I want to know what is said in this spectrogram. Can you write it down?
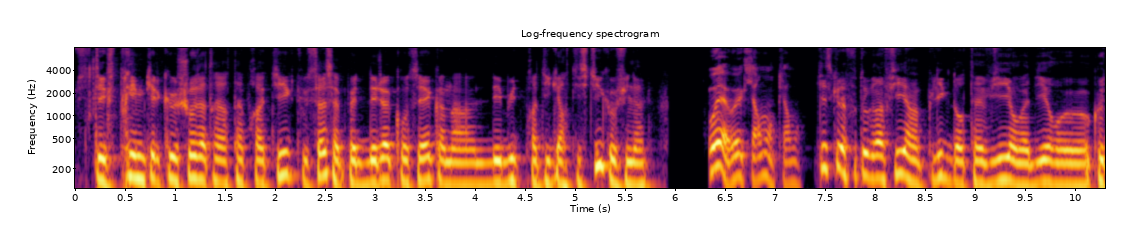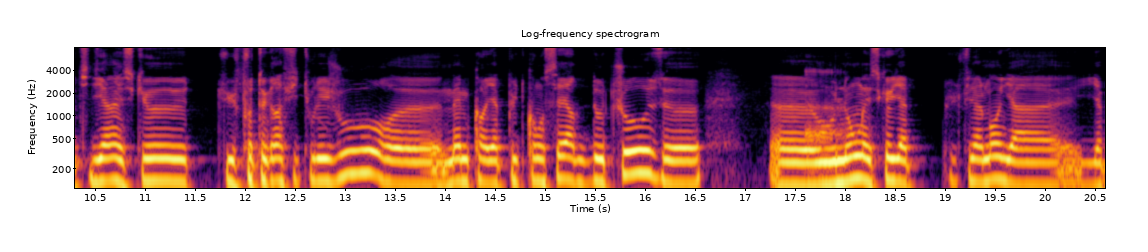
si t'exprimes quelque chose à travers ta pratique, tout ça, ça peut être déjà considéré comme un début de pratique artistique au final. Ouais, ouais, clairement, clairement. Qu'est-ce que la photographie implique dans ta vie, on va dire, au quotidien? Est-ce que tu photographies tous les jours, même quand il n'y a plus de concerts, d'autres choses Ou non Est-ce qu'il y a finalement il y a, y a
